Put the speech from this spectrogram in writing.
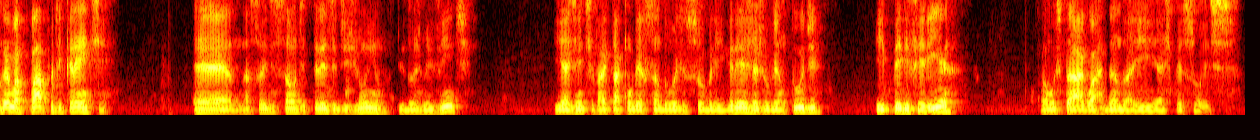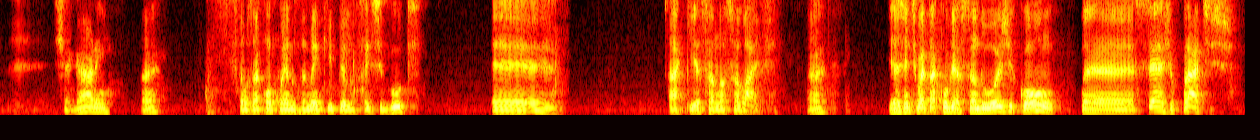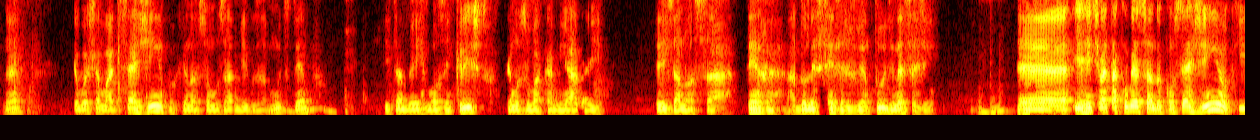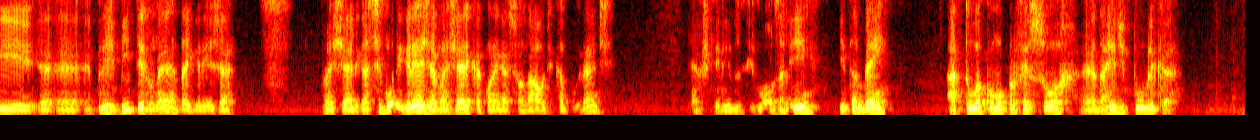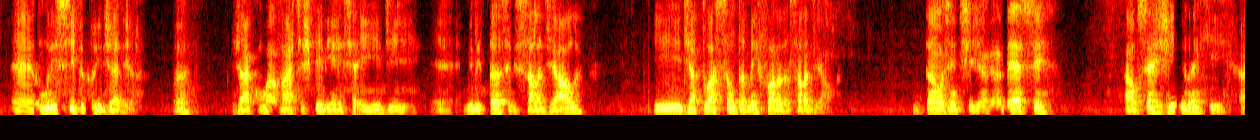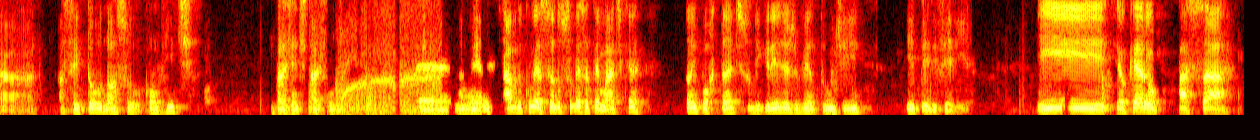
programa Papo de Crente, é, na sua edição de 13 de junho de 2020. E a gente vai estar conversando hoje sobre igreja, juventude e periferia. Vamos estar aguardando aí as pessoas é, chegarem, né? Estamos acompanhando também aqui pelo Facebook, é, aqui essa nossa live, né? E a gente vai estar conversando hoje com é, Sérgio Prates, né? Eu vou chamar de Serginho, porque nós somos amigos há muito tempo e também irmãos em Cristo. Temos uma caminhada aí desde a nossa tenra adolescência e juventude, né, Serginho? Uhum. É, e a gente vai estar conversando com o Serginho, que é, é, é presbítero né, da igreja evangélica, a segunda igreja evangélica congregacional de Campo Grande, é, os queridos irmãos ali, e também atua como professor é, da rede pública é, no município do Rio de Janeiro, né? já com uma vasta experiência aí de é, militância de sala de aula e de atuação também fora da sala de aula. Então a gente agradece ao Serginho, né, que a, aceitou o nosso convite para a gente estar junto na manhã de sábado, conversando sobre essa temática tão importante sobre igreja, juventude e, e periferia. E eu quero passar,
